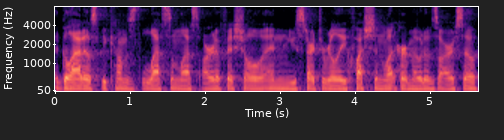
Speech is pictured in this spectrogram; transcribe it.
GLaDOS becomes less and less artificial, and you start to really question what her motives are. So,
